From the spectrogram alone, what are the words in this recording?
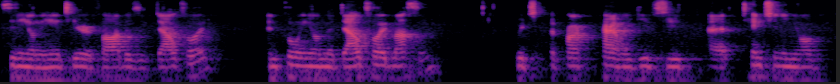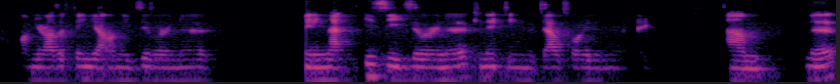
sitting on the anterior fibers of deltoid and pulling on the deltoid muscle, which apparently gives you a tensioning of on your other finger on the axillary nerve, meaning that is the axillary nerve connecting the deltoid and the um, nerve,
